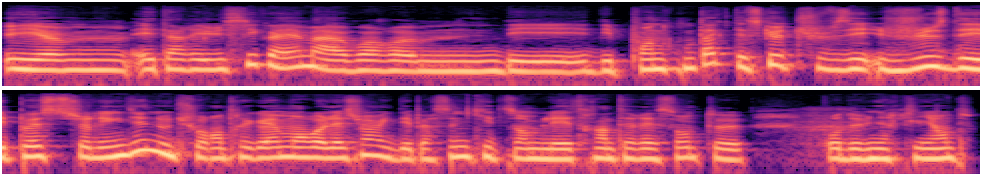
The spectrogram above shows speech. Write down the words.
Et tu as réussi quand même à avoir des, des, points de contact. Est-ce que tu faisais juste des posts sur LinkedIn ou tu rentrais quand même en relation avec des personnes qui te semblaient être intéressantes pour devenir cliente?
